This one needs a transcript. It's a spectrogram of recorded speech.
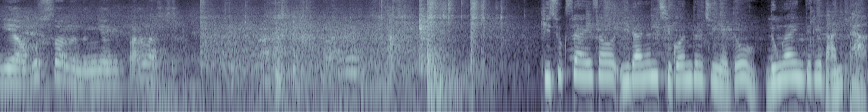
이해하고 흡수하는 능력이 빨라지죠. 기숙사에서 일하는 직원들 중에도 농아인들이 많다.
